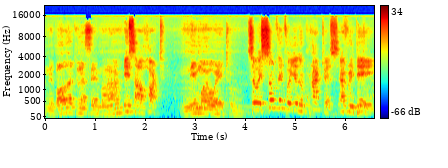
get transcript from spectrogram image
Ni bora tunasema it's our heart. ni moyo wetu, So it's something for you to practice every day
